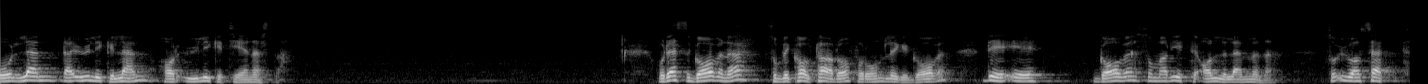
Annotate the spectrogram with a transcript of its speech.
Og lem, de ulike lem har ulike tjenester. Og disse gavene, som blir kalt her da for åndelige gaver, det er gaver som er gitt til alle lemmene. Så uansett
